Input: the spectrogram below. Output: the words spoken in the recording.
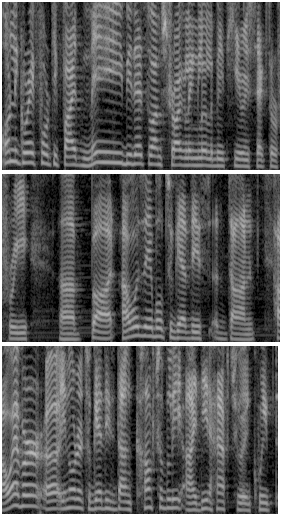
only gray fortified, maybe that's why I'm struggling a little bit here in sector 3. Uh, but I was able to get this done. However, uh, in order to get this done comfortably, I did have to equip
